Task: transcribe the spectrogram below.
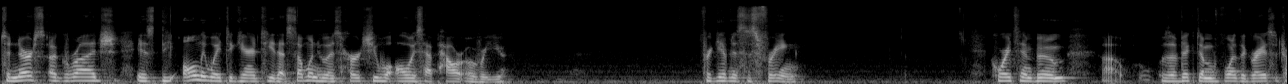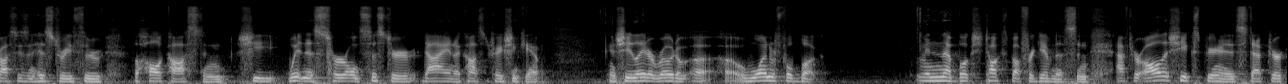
To nurse a grudge is the only way to guarantee that someone who has hurt you will always have power over you. Forgiveness is freeing. Corrie ten Boom uh, was a victim of one of the greatest atrocities in history through the Holocaust, and she witnessed her own sister die in a concentration camp. And she later wrote a, a, a wonderful book and in that book, she talks about forgiveness. And after all that she experienced, after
